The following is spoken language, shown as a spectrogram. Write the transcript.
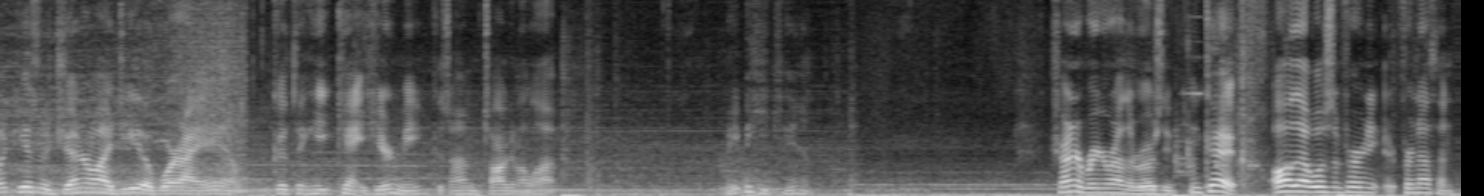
Like he has a general idea of where I am. Good thing he can't hear me, because I'm talking a lot. Maybe he can. Trying to ring around the rosy. Okay. Oh, that wasn't for any, for nothing.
